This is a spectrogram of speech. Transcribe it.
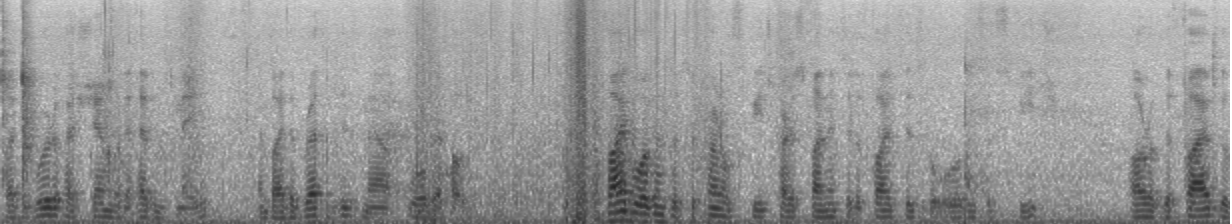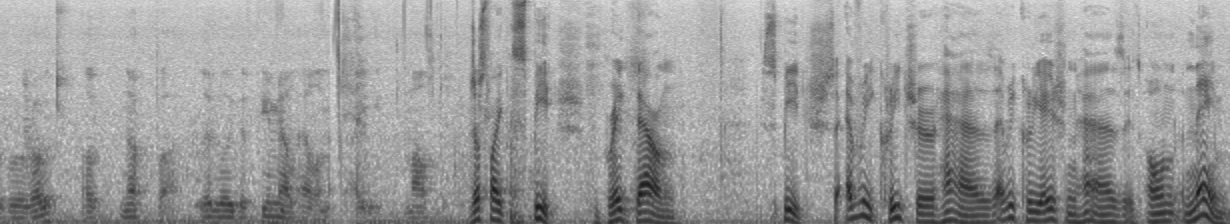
By the word of Hashem were the heavens made, and by the breath of his mouth all their hosts. The five organs of supernal speech corresponding to the five physical organs of speech are of the five Gevurot of Nukba, literally the female element, i.e. Malchut. Just like speech, to break down speech. So every creature has, every creation has its own name.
